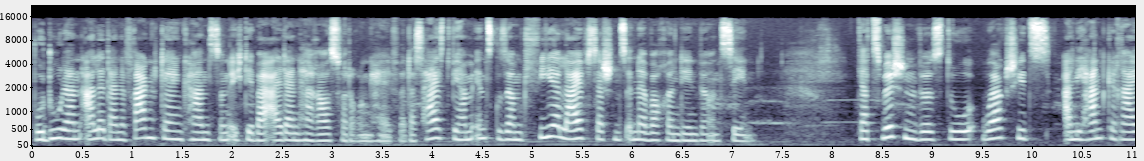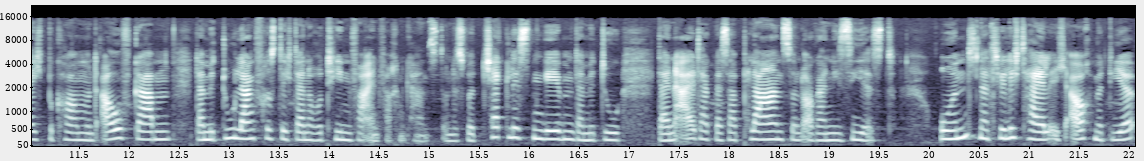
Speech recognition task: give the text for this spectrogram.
wo du dann alle deine Fragen stellen kannst und ich dir bei all deinen Herausforderungen helfe. Das heißt, wir haben insgesamt vier Live-Sessions in der Woche, in denen wir uns sehen. Dazwischen wirst du Worksheets an die Hand gereicht bekommen und Aufgaben, damit du langfristig deine Routinen vereinfachen kannst. Und es wird Checklisten geben, damit du deinen Alltag besser planst und organisierst. Und natürlich teile ich auch mit dir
